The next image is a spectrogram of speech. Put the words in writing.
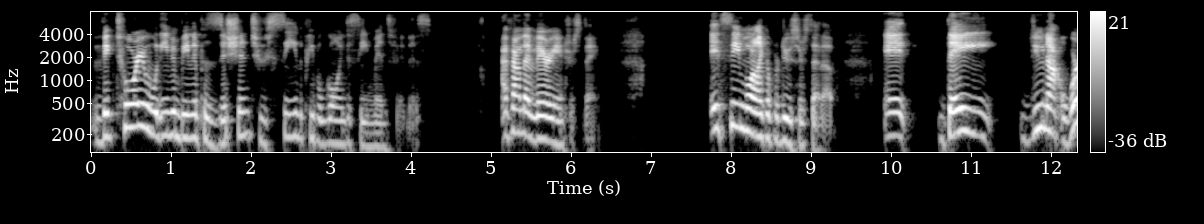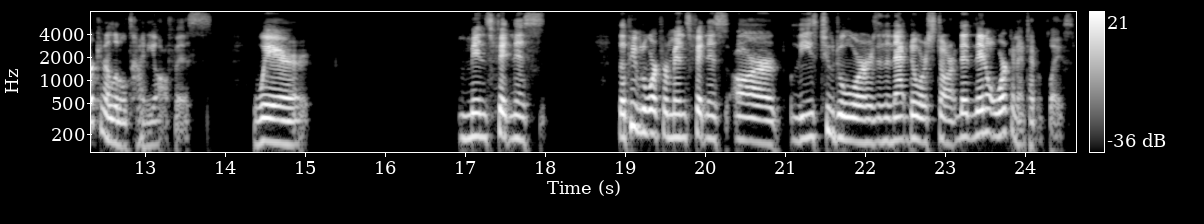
Victoria would even be in a position to see the people going to see men's fitness. I found that very interesting. It seemed more like a producer setup. It they do not work in a little tiny office where men's fitness the people who work for men's fitness are these two doors and then that door start they, they don't work in that type of place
